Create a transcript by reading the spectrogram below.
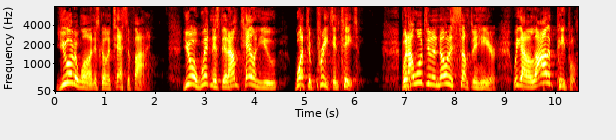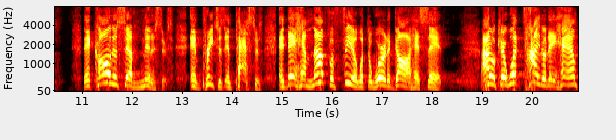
You're the one that's going to testify. You're a witness that I'm telling you what to preach and teach. But I want you to notice something here. We got a lot of people that call themselves ministers and preachers and pastors, and they have not fulfilled what the word of God has said. I don't care what title they have,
